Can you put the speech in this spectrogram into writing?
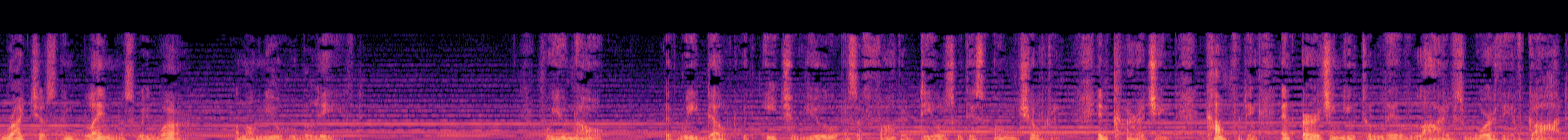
righteous, and blameless we were among you who believed. For you know that we dealt with each of you as a father deals with his own children, encouraging, comforting, and urging you to live lives worthy of God,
